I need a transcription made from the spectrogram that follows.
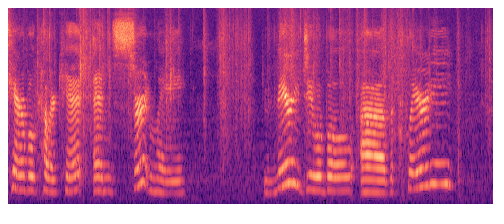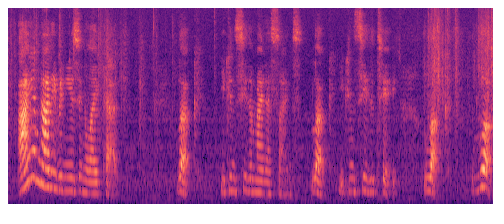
terrible color kit and certainly very doable. Uh, the clarity, I am not even using a light pad. Look, you can see the minus signs. Look, you can see the T. Look, look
